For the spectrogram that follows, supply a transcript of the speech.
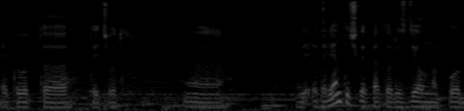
Это вот, э, вот эти вот э, это ленточка, которая сделана под,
